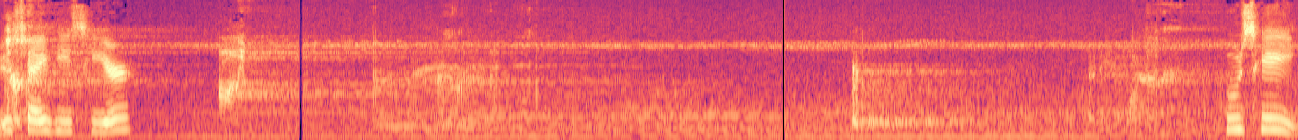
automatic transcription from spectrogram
You say he's here? Who's he?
